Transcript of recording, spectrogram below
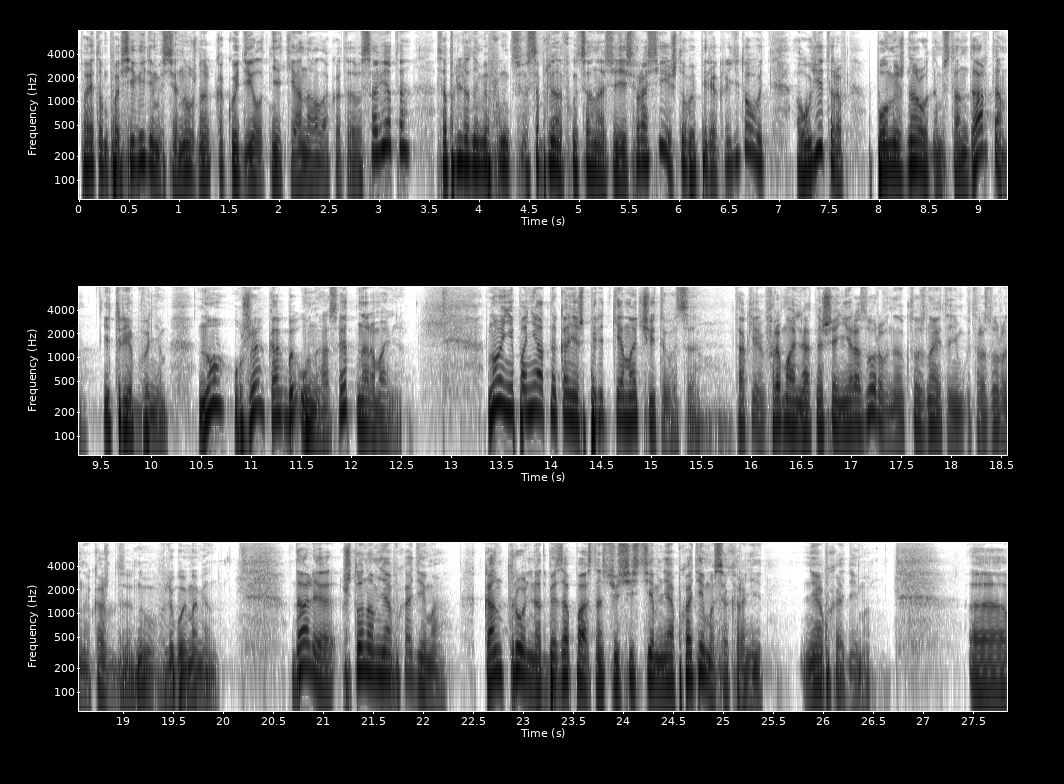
Поэтому, по всей видимости, нужно какой делать некий аналог этого совета с, определенными функци... с определенной функциональностью здесь в России, чтобы переаккредитовывать аудиторов по международным стандартам и требованиям, но уже как бы у нас. Это нормально. Ну и непонятно, конечно, перед кем отчитываться. Так формальные отношения разорваны, но кто знает, они будут разорваны каждый, ну, в любой момент. Далее, что нам необходимо? Контроль над безопасностью систем необходимо сохранить? Необходимо. Э,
